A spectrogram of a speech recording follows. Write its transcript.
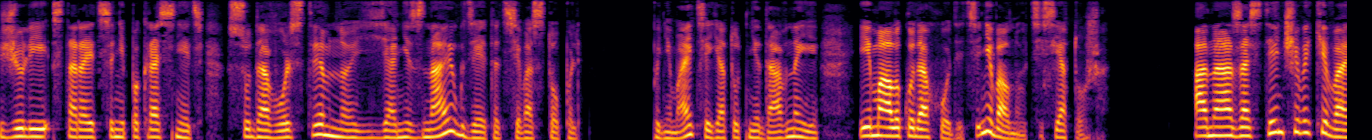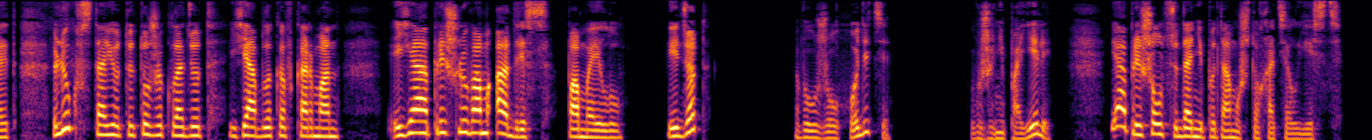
Жюли старается не покраснеть. С удовольствием, но я не знаю, где этот Севастополь. Понимаете, я тут недавно и, и мало куда ходите. Не волнуйтесь, я тоже. Она застенчиво кивает. Люк встает и тоже кладет яблоко в карман. Я пришлю вам адрес по мейлу. Идет? Вы уже уходите? Вы же не поели? Я пришел сюда не потому, что хотел есть.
